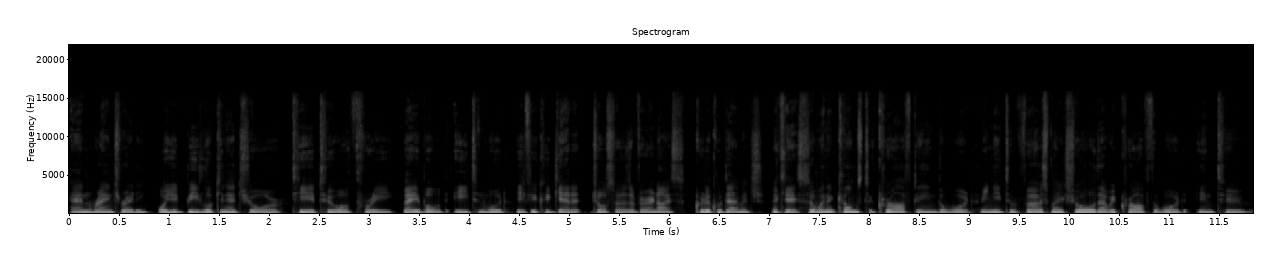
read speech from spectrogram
and range rating, or you'd be looking at your tier 2 or 3 Fabled Eaten Wood, if you could get it, which also has a very nice critical damage. Okay, so when it comes to crafting the wood, we need to first make sure that we craft the wood into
